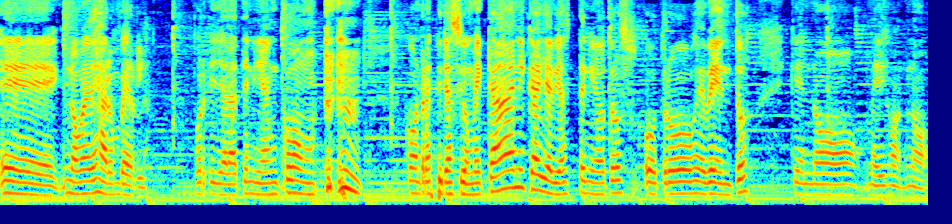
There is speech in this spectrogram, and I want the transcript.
eh, no me dejaron verla, porque ya la tenían con, con respiración mecánica y había tenido otros, otros eventos que no, me dijo, no.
